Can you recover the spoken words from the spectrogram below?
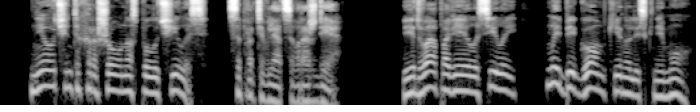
— «не очень-то хорошо у нас получилось сопротивляться вражде. Едва повеяло силой, мы бегом кинулись к нему.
